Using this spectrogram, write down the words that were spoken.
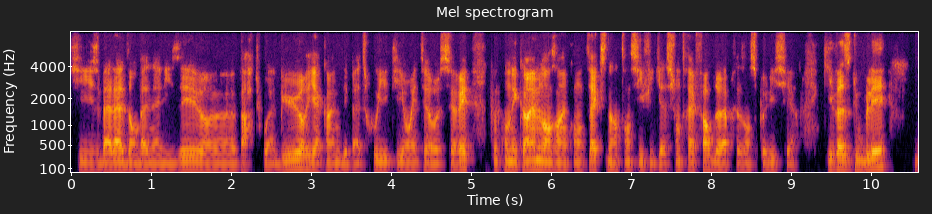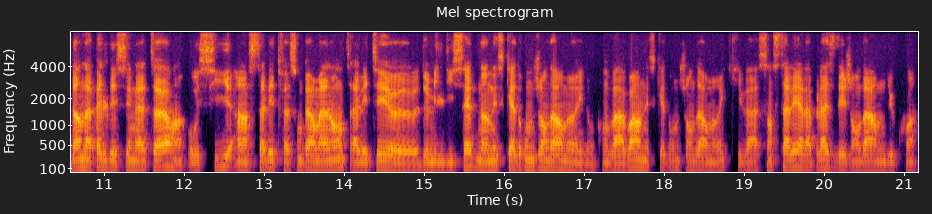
qui se baladent en banalisé euh, partout à Bure. Il y a quand même des patrouilles qui ont été resserrées. Donc on est quand même dans un contexte d'intensification très forte de la présence policière, qui va se doubler d'un appel des sénateurs aussi à installer de façon permanente à l'été 2017 euh, d'un escadron de gendarmerie. Donc on va avoir un escadron de gendarmerie qui va s'installer à la place des gendarmes du coin.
